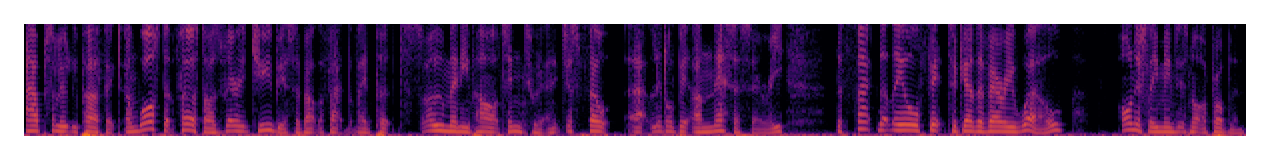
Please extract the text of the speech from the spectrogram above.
absolutely perfect, and whilst at first I was very dubious about the fact that they'd put so many parts into it and it just felt a little bit unnecessary, the fact that they all fit together very well honestly means it's not a problem.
